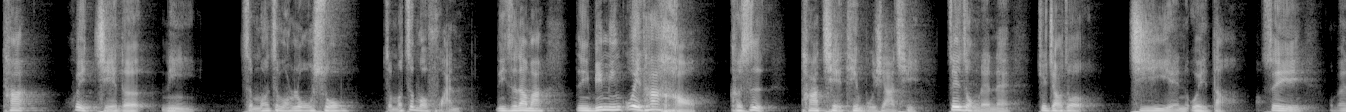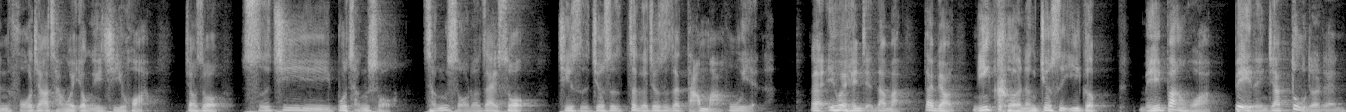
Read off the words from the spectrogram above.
他会觉得你怎么这么啰嗦。怎么这么烦？你知道吗？你明明为他好，可是他却听不下去。这种人呢，就叫做机言未到。所以我们佛家常会用一句话，叫做“时机不成熟，成熟了再说”。其实就是这个，就是在打马虎眼了。那因为很简单嘛，代表你可能就是一个没办法被人家度的人，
